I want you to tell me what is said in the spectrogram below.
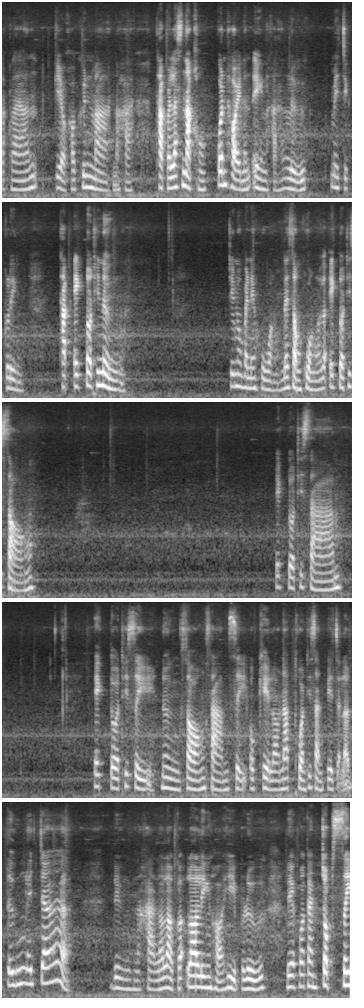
จากนั้นเกี่ยวเขาขึ้นมานะคะ ถักเป็นลักษณะของก้นถอยนั่นเองนะคะ หรือเมจิกกริงถัก x ตัวที่หนึ่งจิ้มลงไปในห่วงได้สองห่วงแล้วก็ x ตัวที่สอง x ตัวที่สาม x ตัวที่สี่หนึ่งสองสามสี่โอเค เรานับทวนที่สันเปียเสร็จแล้วดึงเลยจ้าดึงนะคะ แล้วเราก็ลอลิงหอหีบหรือเรียกว่าการจบซี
